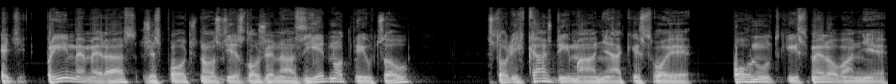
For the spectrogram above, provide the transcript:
Keď príjmeme raz, že spoločnosť je zložená z jednotlivcov, z ktorých každý má nejaké svoje pohnútky, smerovanie,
